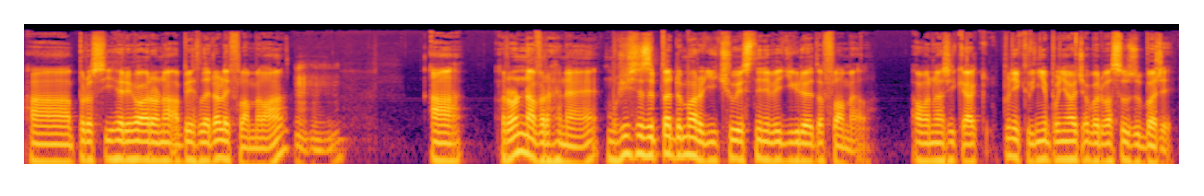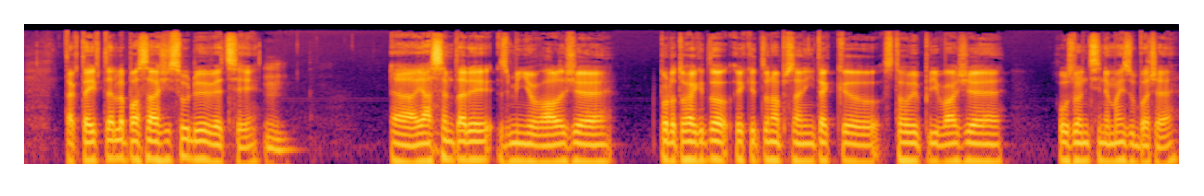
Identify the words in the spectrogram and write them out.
a prosí Harryho a Rona, aby hledali Flamela. Mm-hmm. A Ron navrhne, můžeš se zeptat doma rodičů, jestli nevědí, kdo je to Flamel. A ona říká úplně klidně, poněvadž oba dva jsou zubaři. Tak tady v této pasáži jsou dvě věci. Mm. Já jsem tady zmiňoval, že podle toho, jak je to, jak je to napsané, tak eh, z toho vyplývá, že kouzelníci nemají zubaře.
